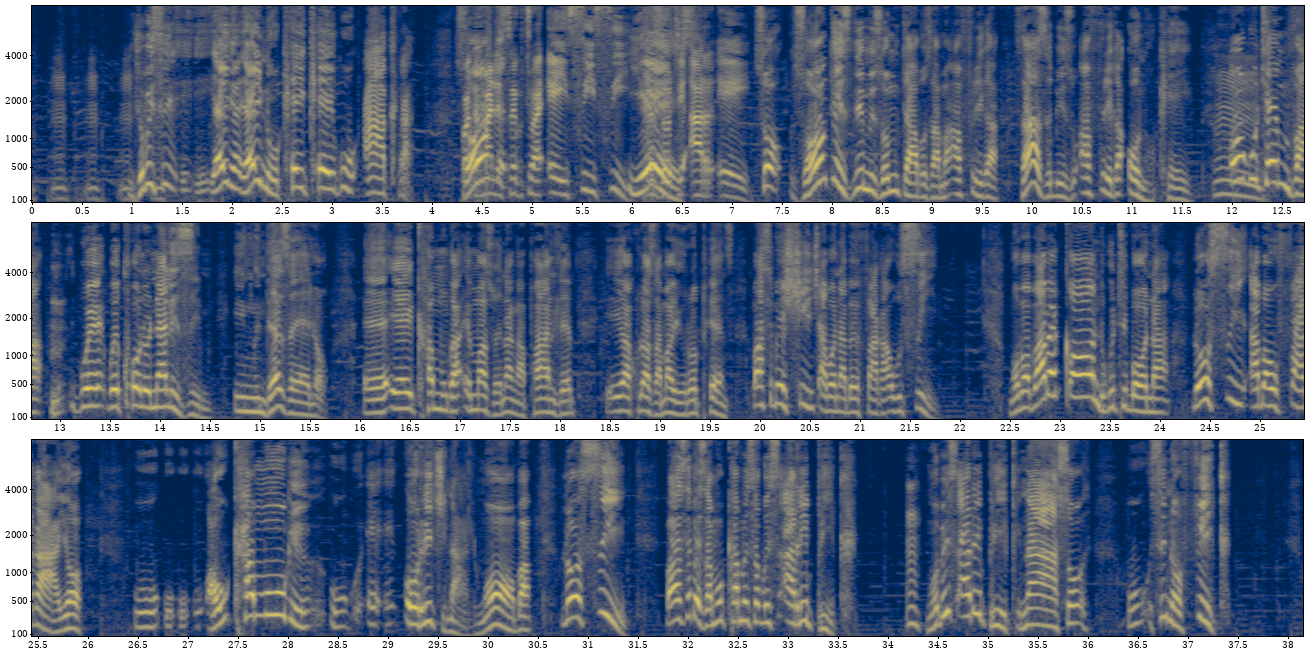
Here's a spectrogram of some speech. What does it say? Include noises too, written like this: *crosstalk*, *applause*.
njengoba isi- yayinge- yayino KK ku Accra kodwa manje zonke sekuthiwa ACC Yes. ezothi RA so zonke izilimi zomdabu zama-Afrika zazibiza uAfrika ono K okuthi emva kwe kwe colonialism incindezelo eh eyayiqhamuka emazweni angaphandle ikakhulukazi ama Europeans base beshintsha bona befaka uC. Ngoba babeqonda ukuthi bona lo C abawufakayo awuqhamuki e- e- original ngoba lo C base bezama uqhamisa kwisi-Arabic ngoba isi-Arabic naso u- sino fik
